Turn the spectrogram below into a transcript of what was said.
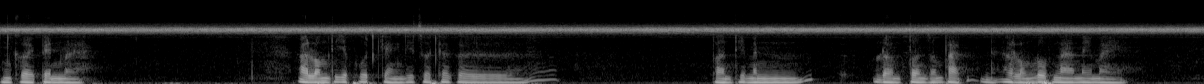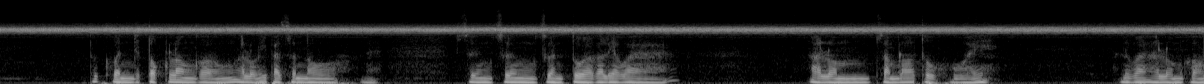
มันเคยเป็นมา อารมณ์ที่จะพูดเก่งที่สุดก็คือ ตอนที่มันเริ่มต้นสัมผัสอารมณ์รูปนามใหม่ๆ ทุกคนจะตกล่องของอารมณ์วิปัสสโนนะซึ่งซึ่งส่วนตัวก็เรียกว่า อารมณ์สำล้อถูกหวย หรือว่าอารมณ์ของ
